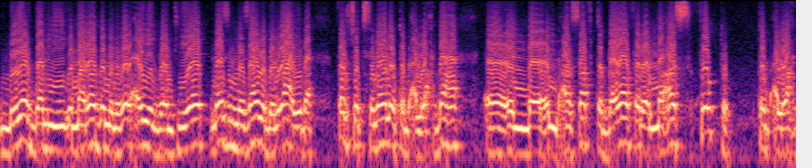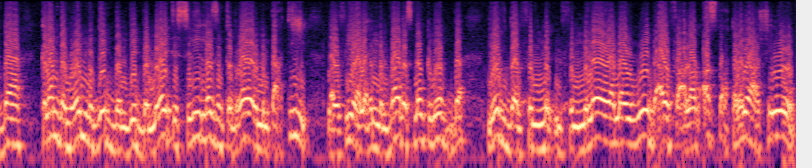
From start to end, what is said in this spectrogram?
بيفضل يمرضه من غير أي جوانتيات لازم نزود الوعي ده. فرشة سنانه تبقى لوحدها آه، ال- الصفة الضوافر المقص فوطه تبقى لوحدها. الكلام ده مهم جدا جدا. مراية السرير لازم تتغير من تحتيه. لو فيها لأن الفيروس ممكن يبدا يفضل في في الملاية موجود أو في على الاسطح 28 يوم.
